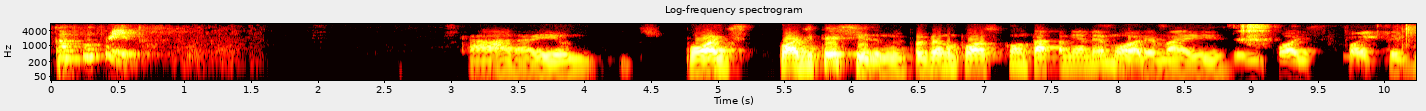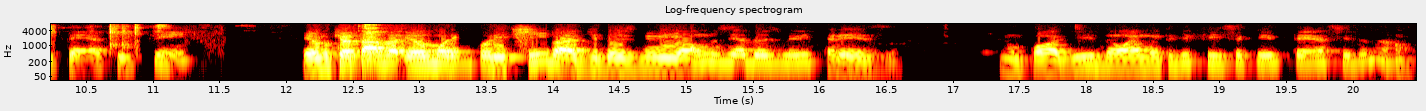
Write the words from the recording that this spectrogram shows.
Campo Comprido. Cara, eu pode, pode ter sido, porque eu não posso contar com a minha memória, mas pode, pode ser que tenha sido sim. Eu, porque eu tava, eu morei em Curitiba de 2011 a 2013. Não pode, não é muito difícil que tenha sido, não.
